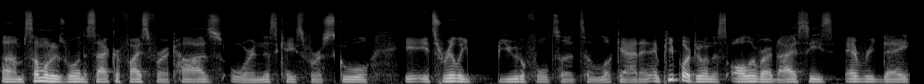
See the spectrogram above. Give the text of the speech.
Um, someone who's willing to sacrifice for a cause, or in this case, for a school. It's really beautiful to, to look at. And, and people are doing this all over our diocese every day.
